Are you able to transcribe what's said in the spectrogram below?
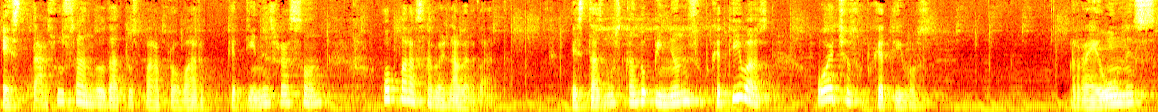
¿Estás usando datos para probar que tienes razón o para saber la verdad? ¿Estás buscando opiniones subjetivas o hechos objetivos? ¿Reúnes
